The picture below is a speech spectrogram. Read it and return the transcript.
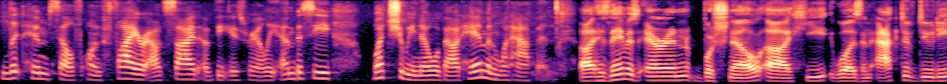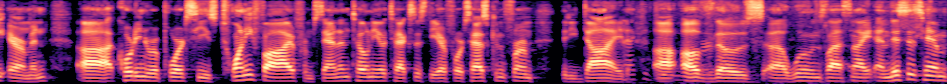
lit himself on fire outside of the Israeli embassy. What should we know about him and what happened? Uh, his name is Aaron Bushnell. Uh, he was an active duty airman. Uh, according to reports, he's 25 from San Antonio, Texas. The Air Force has confirmed that he died uh, of those uh, wounds last night. And this is him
